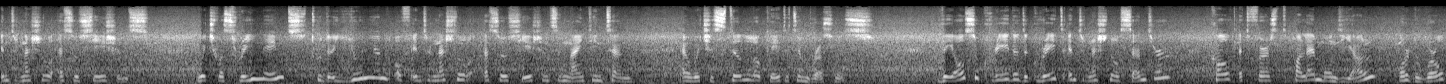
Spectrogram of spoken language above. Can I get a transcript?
International Associations, which was renamed to the Union of International Associations in 1910 and which is still located in Brussels. They also created a great international center called at first Palais Mondial or the World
